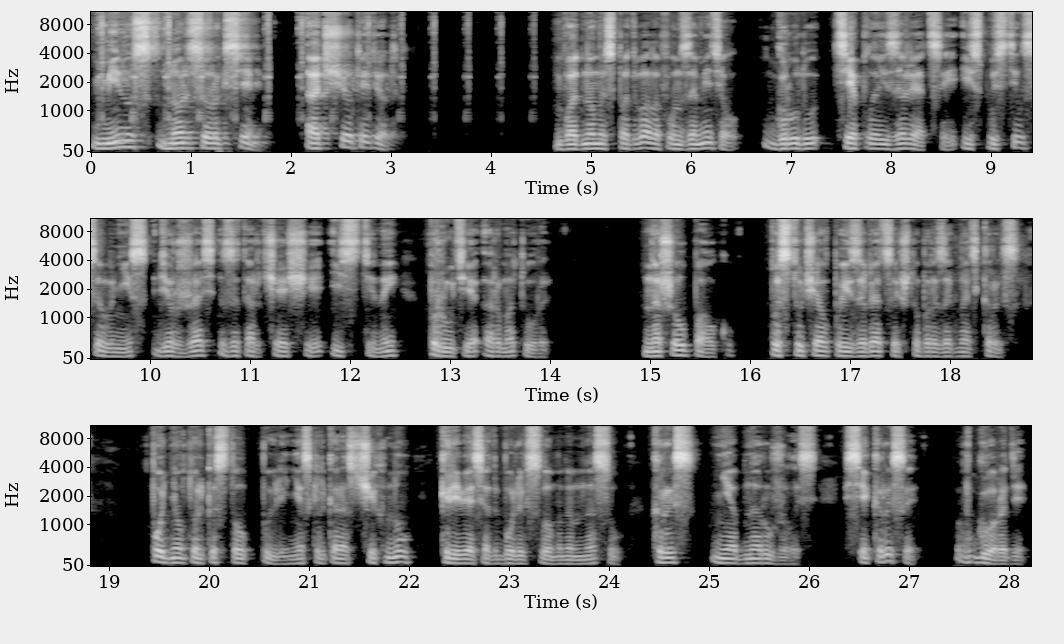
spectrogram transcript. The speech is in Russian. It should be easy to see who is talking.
Speaker 1: Минус 0,47. Отсчет идет. В одном из подвалов он заметил груду теплоизоляции и спустился вниз, держась за торчащие из стены прутья арматуры. Нашел палку, постучал по изоляции, чтобы разогнать крыс. Поднял только столб пыли, несколько раз чихнул, кривясь от боли в сломанном носу. Крыс не обнаружилось. Все крысы в городе.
